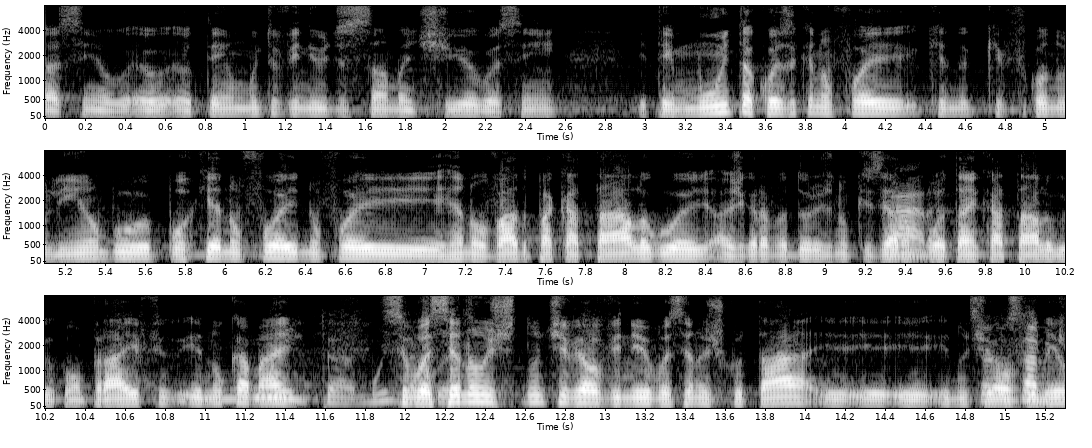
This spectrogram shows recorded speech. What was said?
assim, eu, eu tenho muito vinil de samba antigo, assim. E tem muita coisa que não foi que, que ficou no limbo porque não foi não foi renovado para catálogo, as gravadoras não quiseram Cara, botar em catálogo e comprar e, e nunca muita, mais. Muita se você não, não tiver o vinil, você não escutar e, e, e não tiver não o vinil,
